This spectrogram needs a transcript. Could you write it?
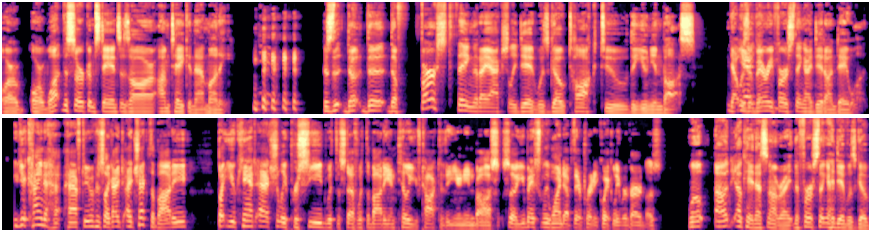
or or what the circumstances are, I'm taking that money. Cuz the, the the the first thing that I actually did was go talk to the union boss. That was Yeah, the very you- first thing I did on day 1. you kind of ha- have to because, like, I I checked the body, but you can't actually proceed with the stuff with the body until you've talked to the union boss. So you basically wind up there pretty quickly, regardless. Well, uh, okay, that's not right. The first thing I did was go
